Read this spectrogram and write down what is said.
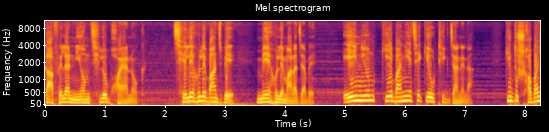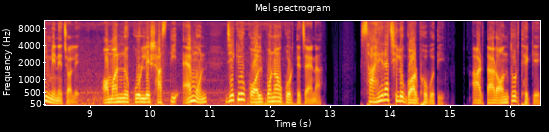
কাফেলার নিয়ম ছিল ভয়ানক। ছেলে হলে বাঁচবে, মেয়ে হলে মারা যাবে। এই নিয়ম কে বানিয়েছে কেউ ঠিক জানে না। কিন্তু সবাই মেনে চলে। অমান্য করলে শাস্তি এমন যে কেউ কল্পনাও করতে চায় না। সাহেরা ছিল গর্ভবতী, আর তার অন্তর থেকে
